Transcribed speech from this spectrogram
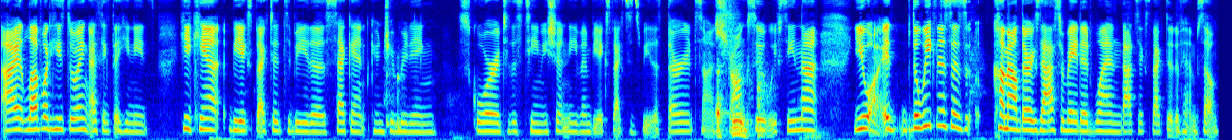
I love what he's doing. I think that he needs, he can't be expected to be the second contributing scorer to this team. He shouldn't even be expected to be the third. It's not a That's strong true. suit. We've seen that. You, it, the weaknesses come out. They're exacerbated when that's expected of him. So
